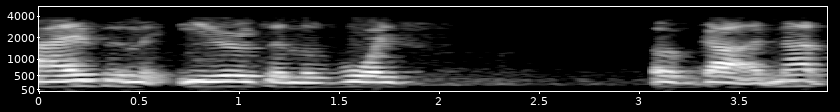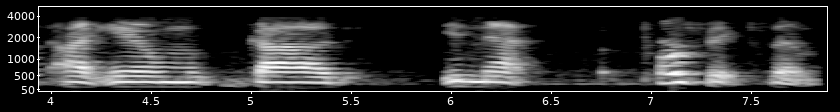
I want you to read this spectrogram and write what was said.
eyes and the ears and the voice of God. Not I am God in that perfect sense,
